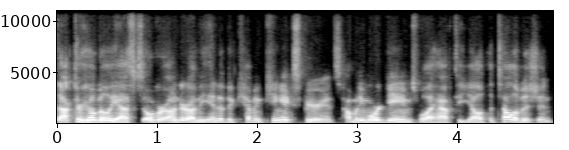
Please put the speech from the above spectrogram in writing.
Dr. Hillbilly asks over under on the end of the Kevin King experience. How many more games will I have to yell at the television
